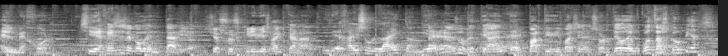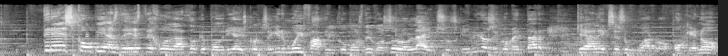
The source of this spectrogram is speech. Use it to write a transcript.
el mejor. Si dejáis ese comentario, si os suscribís al canal, Y dejáis un like también. eso, efectivamente, participáis en el sorteo de ¿cuántas copias? Tres copias de este juegazo que podríais conseguir muy fácil, como os digo, solo like, suscribiros y comentar que Alex es un guarro, o que no,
